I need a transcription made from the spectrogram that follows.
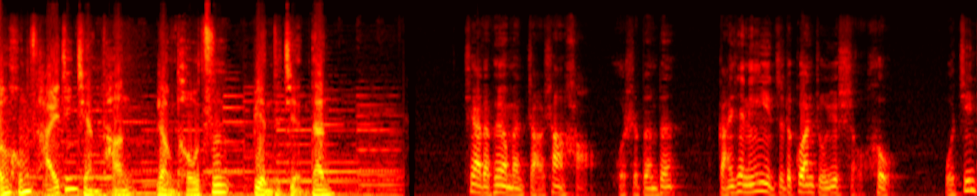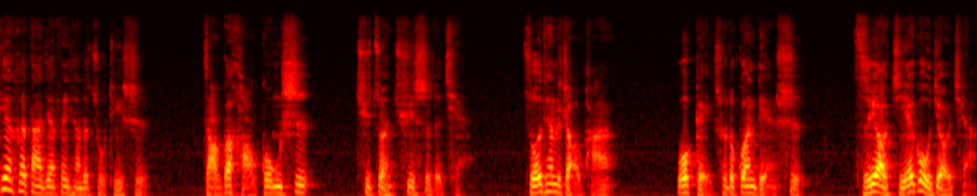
恒宏财经讲堂，让投资变得简单。亲爱的朋友们，早上好，我是奔奔，感谢您一直的关注与守候。我今天和大家分享的主题是：找个好公司去赚趋势的钱。昨天的早盘，我给出的观点是，只要结构较强，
